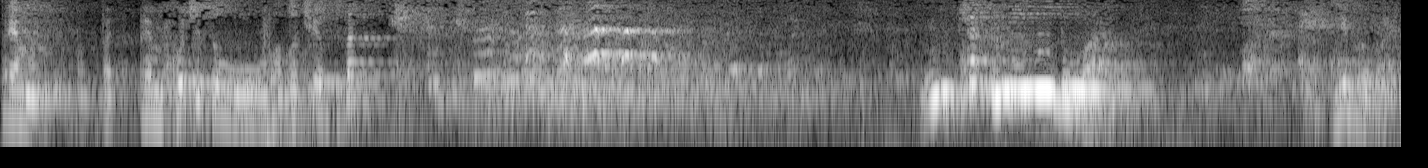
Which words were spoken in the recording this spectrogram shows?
Прям, прям хочется уволочь ее в Так не, не бывает. Не бывает.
